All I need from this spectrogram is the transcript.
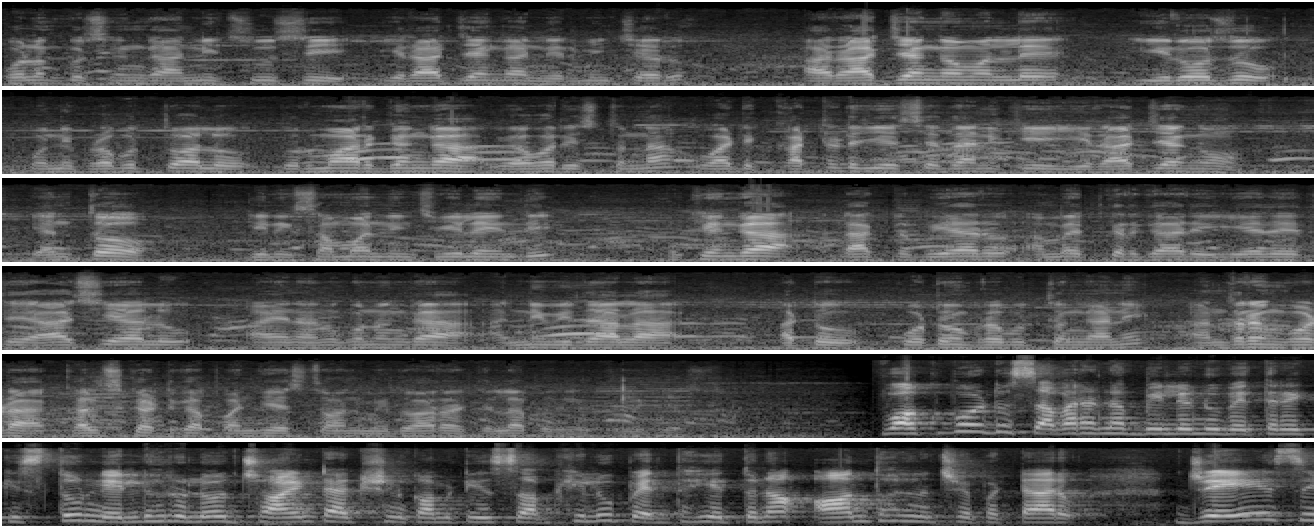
కూలంకుషంగా అన్ని చూసి ఈ రాజ్యాంగాన్ని నిర్మించారు. ఆ రాజ్యాంగం వల్లే ఈరోజు కొన్ని ప్రభుత్వాలు దుర్మార్గంగా వ్యవహరిస్తున్నా వాటి కట్టడి చేసేదానికి ఈ రాజ్యాంగం ఎంతో దీనికి సంబంధించి వీలైంది. ముఖ్యంగా డాక్టర్ బిఆర్ అంబేద్కర్ గారి ఏదైతే ఆశయాలు ఆయన అనుగుణంగా అన్ని విధాల అటు కూటమి ప్రభుత్వం కానీ అందరం కూడా కలిసికట్టుగా పనిచేస్తామని మీ ద్వారా జిల్లా ప్రజలకు తెలియజేస్తాం వక్బోర్డు సవరణ బిల్లును వ్యతిరేకిస్తూ నెల్లూరులో జాయింట్ యాక్షన్ కమిటీ సభ్యులు పెద్ద ఎత్తున ఆందోళన చేపట్టారు. జేఏసీ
